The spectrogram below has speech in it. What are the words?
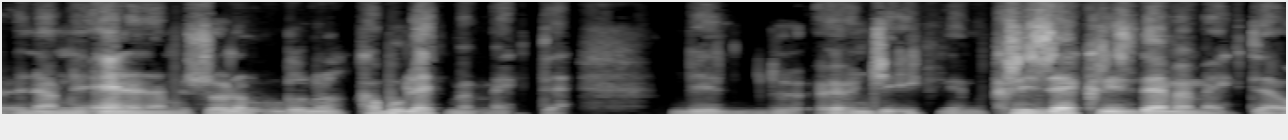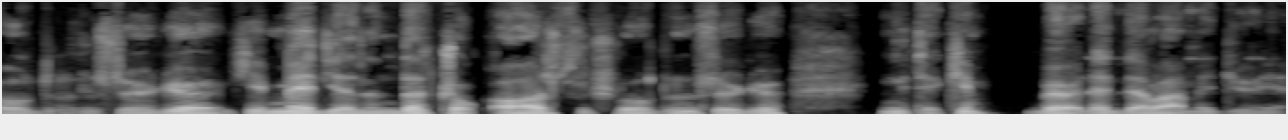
önemli en önemli sorun bunu kabul etmemekte bir önce iklim krize kriz dememekte olduğunu söylüyor ki medyanın da çok ağır suçlu olduğunu söylüyor. Nitekim böyle devam ediyor yani.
